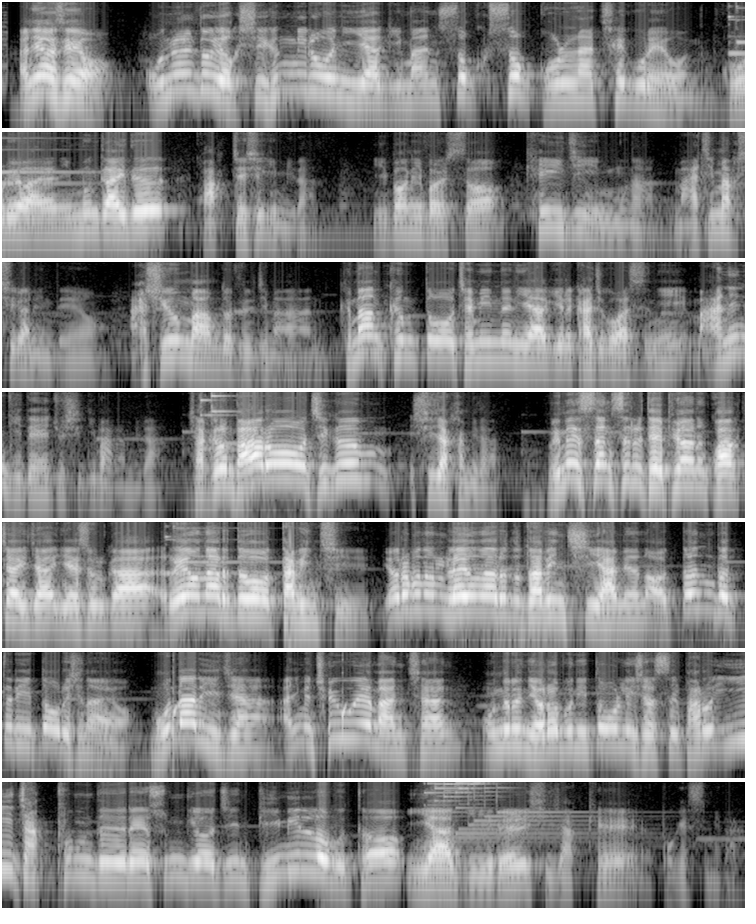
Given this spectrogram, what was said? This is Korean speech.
안녕하세요. 오늘도 역시 흥미로운 이야기만 쏙쏙 골라 채굴해온 고려아연 인문 가이드 곽재식입니다. 이번이 벌써 KG 인문학 마지막 시간인데요. 아쉬운 마음도 들지만 그만큼 또 재미있는 이야기를 가지고 왔으니 많은 기대해 주시기 바랍니다. 자, 그럼 바로 지금 시작합니다. 르네상스를 대표하는 과학자이자 예술가 레오나르도 다빈치. 여러분은 레오나르도 다빈치 하면 어떤 것들이 떠오르시나요? 모나리자 아니면 최후의 만찬? 오늘은 여러분이 떠올리셨을 바로 이 작품들에 숨겨진 비밀로부터 이야기를 시작해 보겠습니다.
